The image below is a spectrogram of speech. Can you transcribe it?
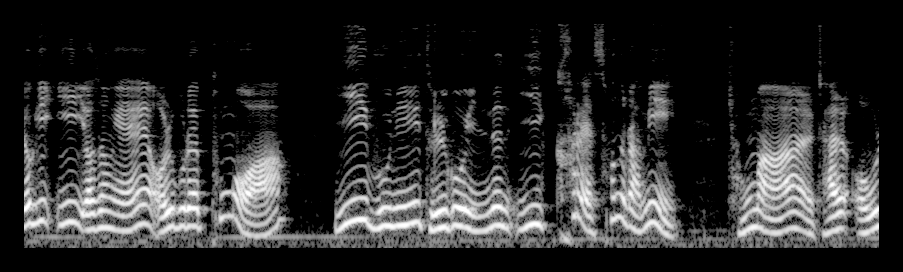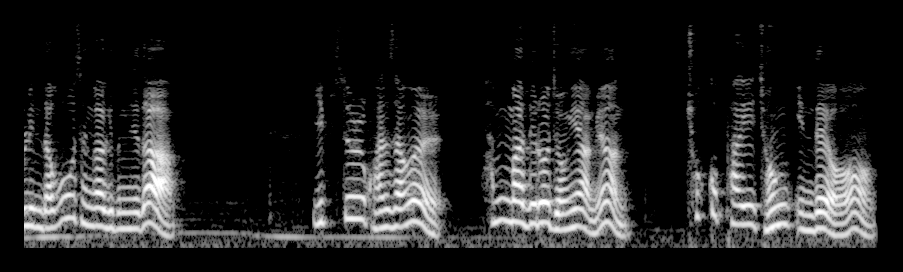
여기 이 여성의 얼굴의 풍모와 이분이 들고 있는 이 칼의 서늘함이 정말 잘 어울린다고 생각이 듭니다. 입술 관상을 한마디로 정의하면 초코파이 정인데요.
